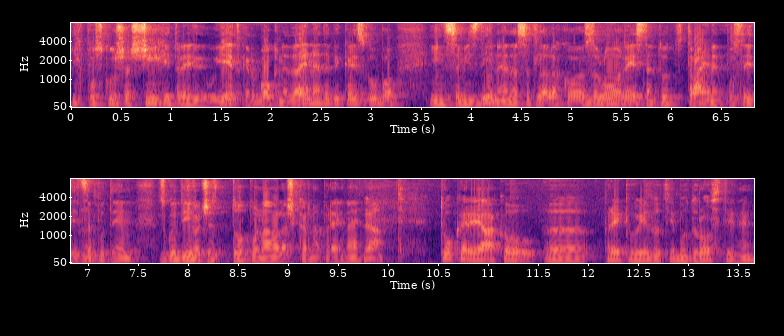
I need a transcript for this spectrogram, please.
jih poskušaš čim hitreje ujeti, ker bog ne daj, ne, da bi kaj izgubil. In se mi zdi, ne, da se tle lahko zelo resne, tudi trajne posledice mm. potem zgodijo, če to ponavljaš kar naprej. Ja, to, kar je Jakov uh, prej povedal, te modrosti, ne?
